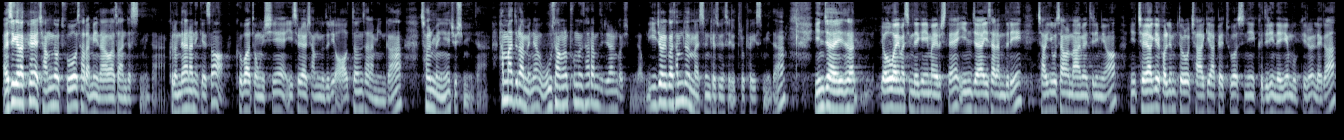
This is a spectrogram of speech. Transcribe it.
에스겔 앞에 장로 두어 사람이 나와서 앉았습니다. 그런데 하나님께서 그와 동시에 이스라엘 장로들이 어떤 사람인가 설명해 주십니다. 한마디로 하면 우상을 품은 사람들이라는 것입니다. 2절과 3절 말씀 계속해서 읽도록 하겠습니다. 인자의 사람 여호와의 말씀 내게 임하 이르시되 인자 이 사람들이 자기 우상을 마음에 들이며 죄악의 걸림돌로 자기 앞에 두었으니 그들이 내게 묻기를 내가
